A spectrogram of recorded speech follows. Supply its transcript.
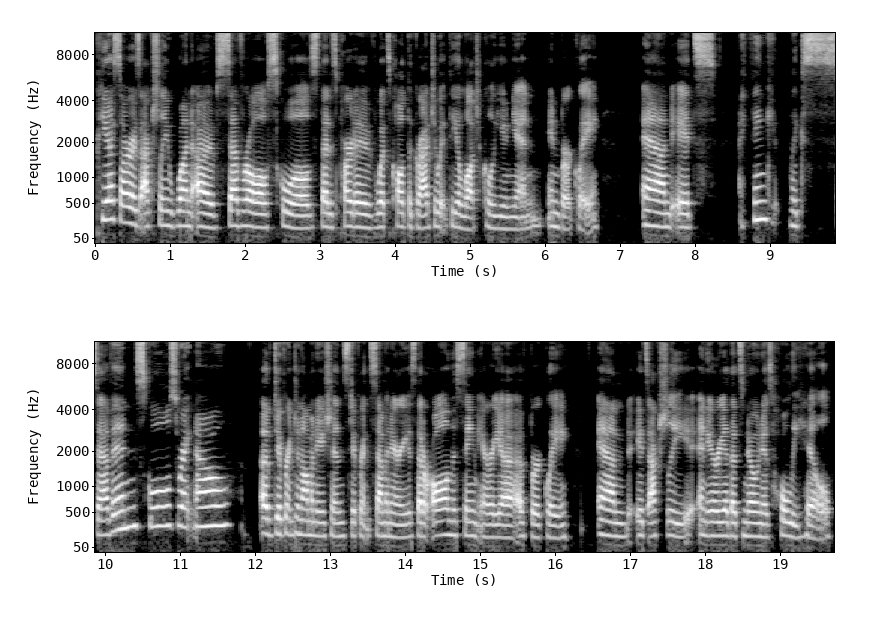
PSR is actually one of several schools that is part of what's called the Graduate Theological Union in Berkeley. And it's, I think, like seven schools right now of different denominations, different seminaries that are all in the same area of Berkeley. And it's actually an area that's known as Holy Hill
